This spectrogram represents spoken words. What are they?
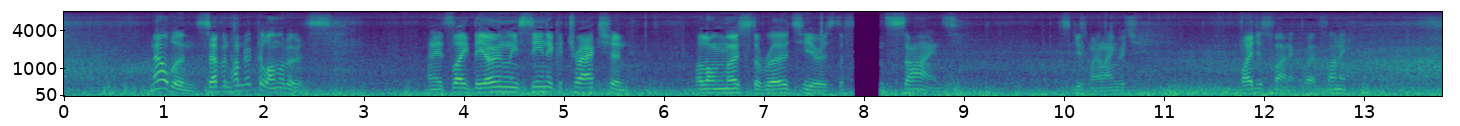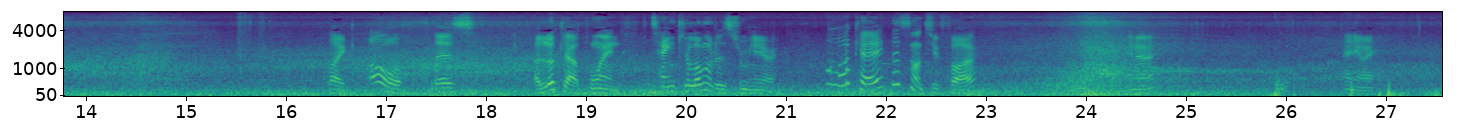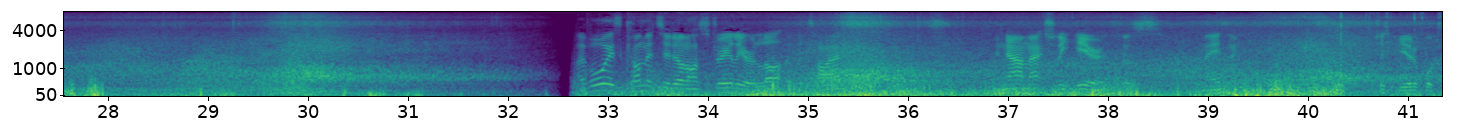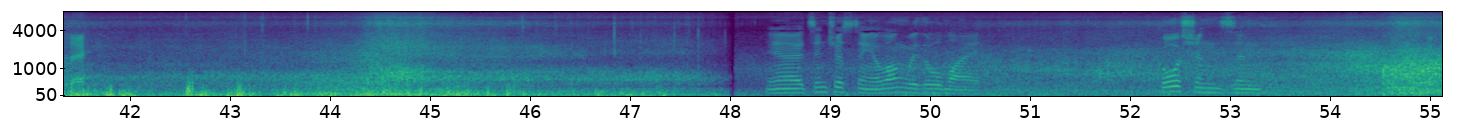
Melbourne, 700 kilometers, and it's like the only scenic attraction along most of the roads here is the signs. Excuse my language. But I just find it quite funny. Like, oh, there's a lookout point 10 kilometers from here. Oh, okay, that's not too far. you know? Anyway. I've always commented on Australia a lot of the time, now I'm actually here. It feels amazing. It's just beautiful today. Yeah, it's interesting. Along with all my cautions and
